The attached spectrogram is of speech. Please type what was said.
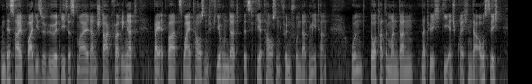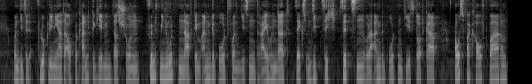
Und deshalb war diese Höhe dieses Mal dann stark verringert bei etwa 2400 bis 4500 Metern. Und dort hatte man dann natürlich die entsprechende Aussicht. Und diese Fluglinie hatte auch bekannt gegeben, dass schon fünf Minuten nach dem Angebot von diesen 376 Sitzen oder Angeboten, die es dort gab, ausverkauft waren.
